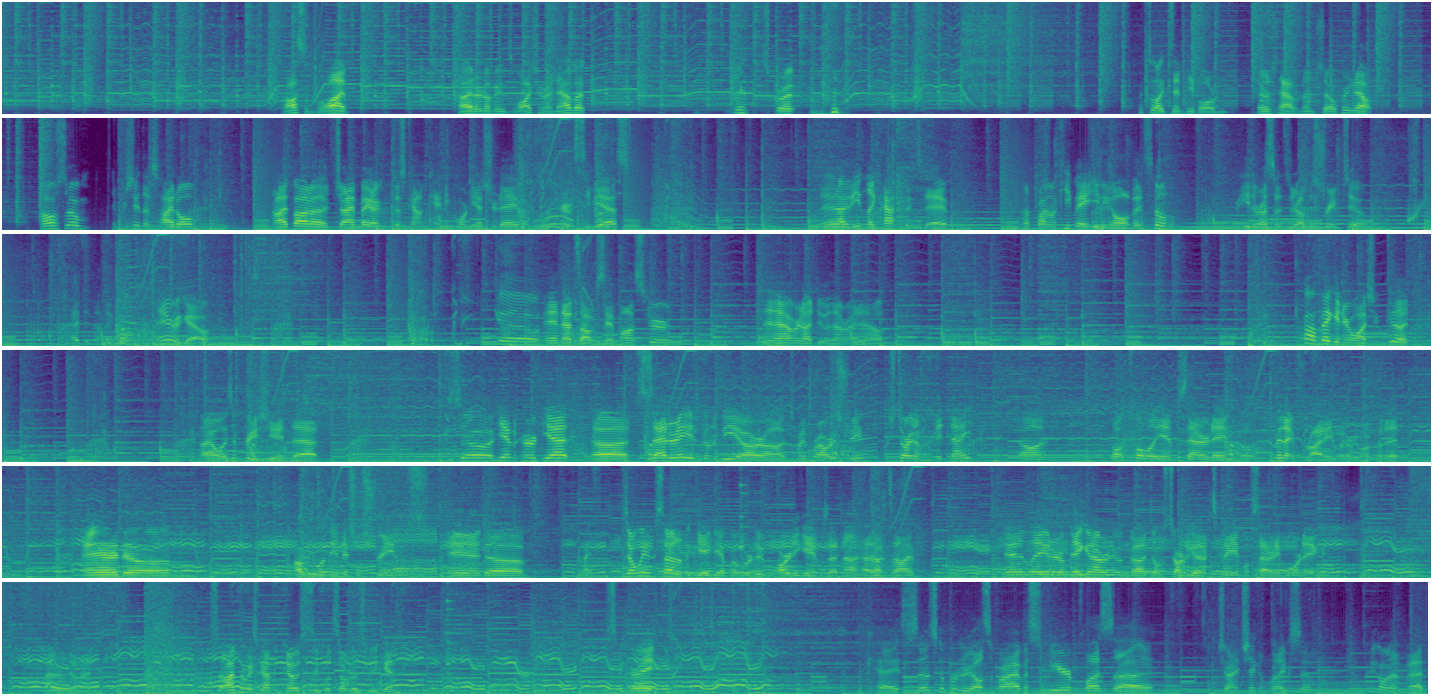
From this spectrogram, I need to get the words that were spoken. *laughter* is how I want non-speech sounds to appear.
Awesome, we're live. I don't know if anyone's watching right now, but eh, screw it. *laughs* It's like 10 people are there's happening, so figure it out. Also, if you're seeing the title, I bought a giant bag of discount candy corn yesterday at CVS. And I've eaten like half of it today. I'm probably gonna keep eating all of it, *laughs* so eat the rest of it throughout the stream too. I did nothing. There we go. Go. And that's obviously a monster. Nah, we're not doing that right now. Oh, Megan, you're watching. Good. I always appreciate that. So, if you haven't heard yet, uh, Saturday is going to be our 24-hour uh, stream. We're starting on midnight on well 12 a.m. Saturday, well, midnight Friday, whatever you want to put it. And uh, I'll be one of the initial streams. And uh, I don't we haven't decided on the game yet, but we're doing party games at, at that time. And then later, Megan and I are doing uh, Don't Starve Together at 10 a.m. on Saturday morning. I don't know. So I'm pretty much gonna have no sleep whatsoever this weekend. Great. Okay, so it's going pretty well so far. I have a spear plus uh, giant chicken leg, so pretty going that bad.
